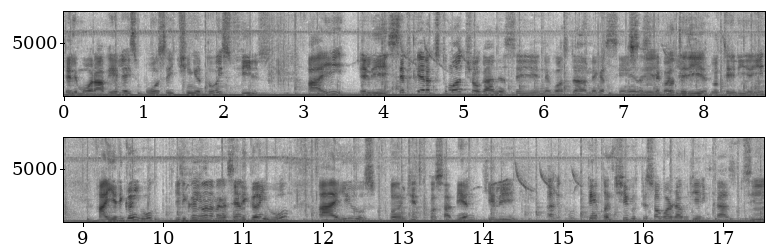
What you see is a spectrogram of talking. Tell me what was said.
Ele morava, ele, a esposa, e tinha dois filhos. Aí, ele sempre era acostumado a jogar nesse negócio da Mega Sena, Sei, esse negócio loteria. de loteria aí. Aí ele ganhou. Ele ganhou na Mega Sena? Ele ganhou, aí os bandidos ficou sabendo que ele... No tempo antigo, o pessoal guardava o dinheiro em casa. Sim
